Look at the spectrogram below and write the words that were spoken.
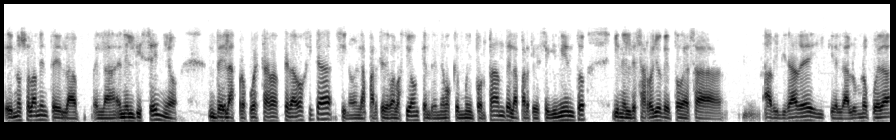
eh, no solamente en, la, en, el diseño de las propuestas pedagógicas, sino en la parte de evaluación, que entendemos que es muy importante, la parte de seguimiento y en el desarrollo de todas esas habilidades y que el alumno pueda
